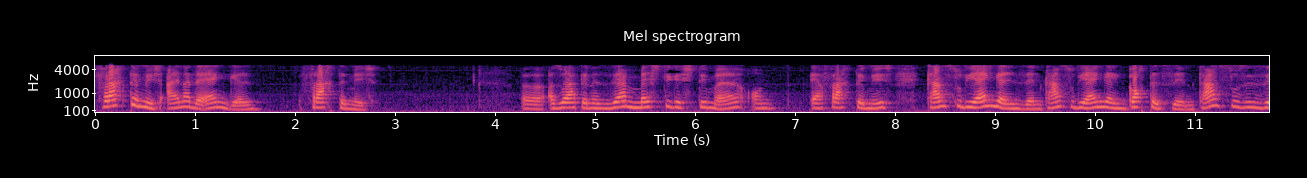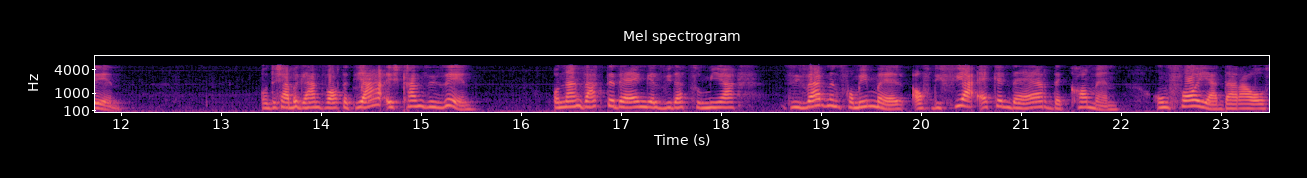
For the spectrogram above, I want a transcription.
fragte mich einer der Engel, fragte mich, also er hatte eine sehr mächtige Stimme und er fragte mich, kannst du die Engel sehen? Kannst du die Engel Gottes sehen? Kannst du sie sehen? Und ich habe geantwortet, ja, ich kann sie sehen. Und dann sagte der Engel wieder zu mir, sie werden vom Himmel auf die vier Ecken der Erde kommen und Feuer daraus,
